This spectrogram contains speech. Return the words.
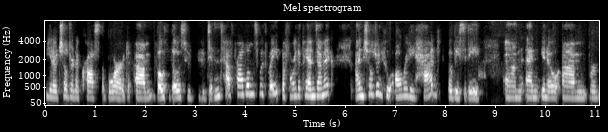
you know children across the board um, both those who, who didn't have problems with weight before the pandemic and children who already had obesity um, and you know um, were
